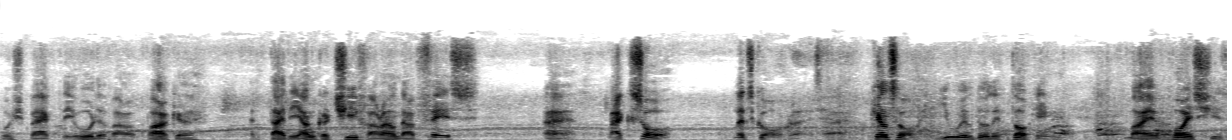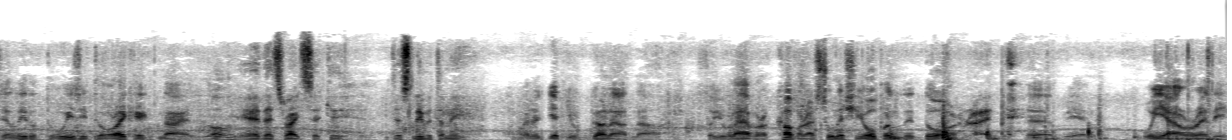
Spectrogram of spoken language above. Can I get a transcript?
push back the hood of our parka and tie the handkerchief around our face. Ah, like so. Let's go. Right. Kelso, you will do the talking. My voice is a little too easy to recognize, no? Yeah, that's right, Sitka. Just leave it to me. Better get your gun out now, so you'll have her cover as soon as she opens the door. Right. Uh, bien. We are ready.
